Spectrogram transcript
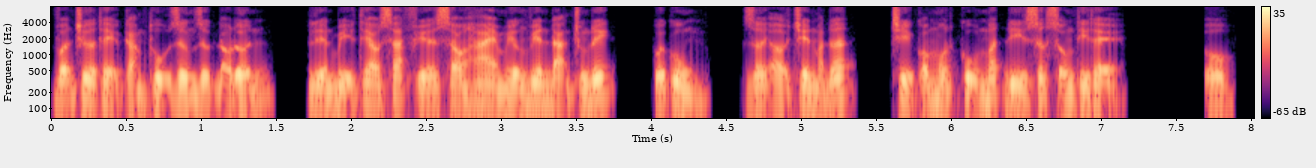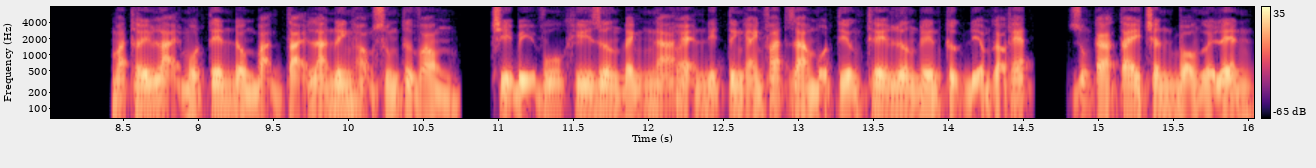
vẫn chưa thể cảm thụ rừng rực đau đớn liền bị theo sát phía sau hai miếng viên đạn trúng đích cuối cùng rơi ở trên mặt đất chỉ có một cụ mất đi sức sống thi thể. Ô mắt thấy lại một tên đồng bạn tại lan ninh họng súng tử vong chỉ bị vũ khí dương đánh ngã hẹn đi tinh anh phát ra một tiếng thê lương đến cực điểm gào thét dùng cả tay chân bỏ người lên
